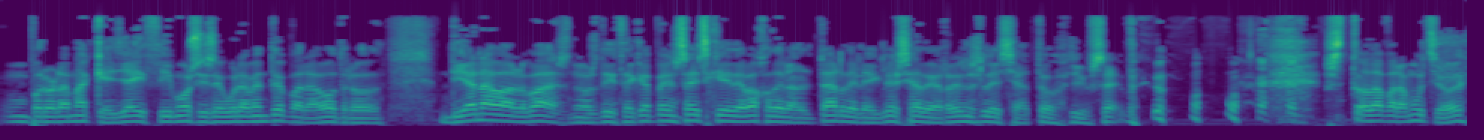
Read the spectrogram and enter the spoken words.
un programa que ya hicimos y seguramente para otro. Diana Balbás nos dice, ¿qué pensáis que hay debajo del altar de la iglesia de Rennes-le-Château, Josep? Esto da para mucho, ¿eh?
